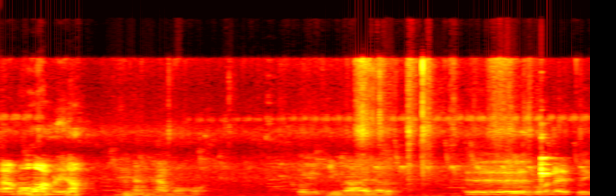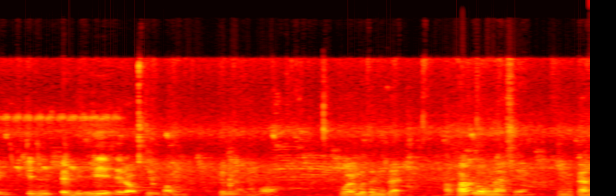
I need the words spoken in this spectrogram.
ถามหมอหอนไปเลยเนาะนั่งทามอหอดตัวอย่ากินลายเด้อเออวันใดตัวเองกินเป็นพิธีเสร็จแล้วกินความเป็นอะไรบอกหวยเมื่อเท่านี้และเอาพักลงนะเสียงกินด้วยกัน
